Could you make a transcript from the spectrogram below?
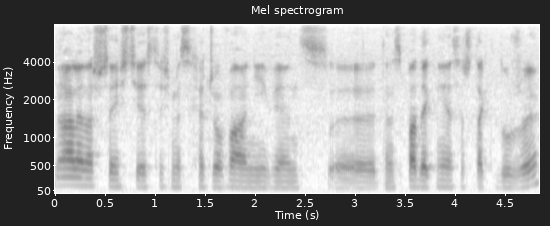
No ale na szczęście jesteśmy schedżowani, więc e, ten spadek nie jest aż tak duży.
